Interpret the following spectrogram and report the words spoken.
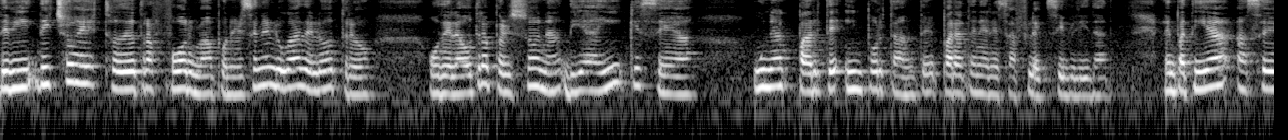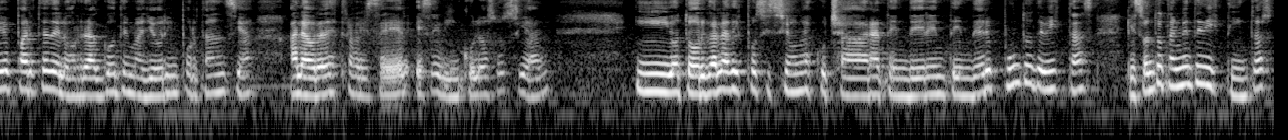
dicho esto de otra forma, ponerse en el lugar del otro o de la otra persona, de ahí que sea una parte importante para tener esa flexibilidad. La empatía hace parte de los rasgos de mayor importancia a la hora de establecer ese vínculo social y otorga la disposición a escuchar, atender, entender puntos de vista que son totalmente distintos,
